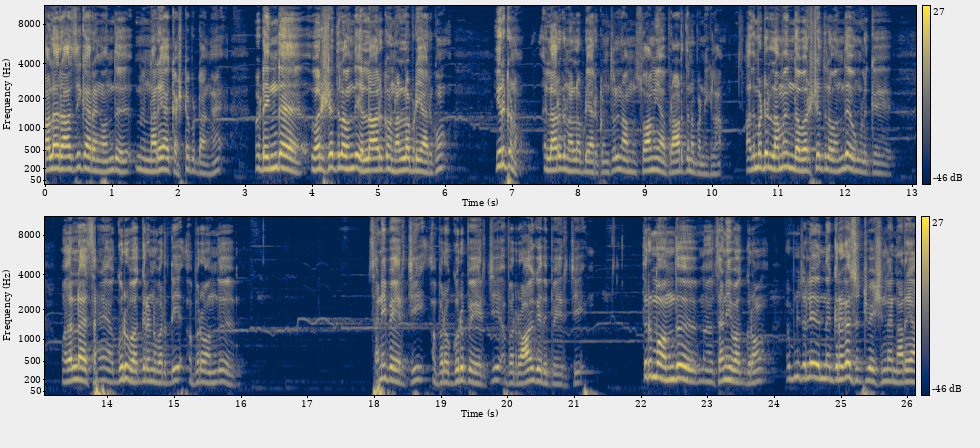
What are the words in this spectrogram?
பல ராசிக்காரங்க வந்து நிறையா கஷ்டப்பட்டாங்க. பட் இந்த வருஷத்தில் வந்து எல்லாருக்கும் நல்லபடியாக இருக்கும். இருக்கணும். எல்லாருக்கும் நல்லபடியாக இருக்கணும்னு சொல்லி நாம் சுவாமியை பிரார்த்தனை பண்ணிக்கலாம். அது மட்டும் இல்லாமல் இந்த வருஷத்தில் வந்து உங்களுக்கு முதல்ல சனி குரு வக்ரன் வருதி அப்புறம் வந்து சனி பெயர்ச்சி அப்புறம் குரு பெயர்ச்சி அப்புறம் ராகுகது பெயர்ச்சி. திரும்ப வந்து சனி வக்ரம் அப்படின்னு சொல்லி இந்த கிரக சுச்சுவேஷனில் நிறையா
